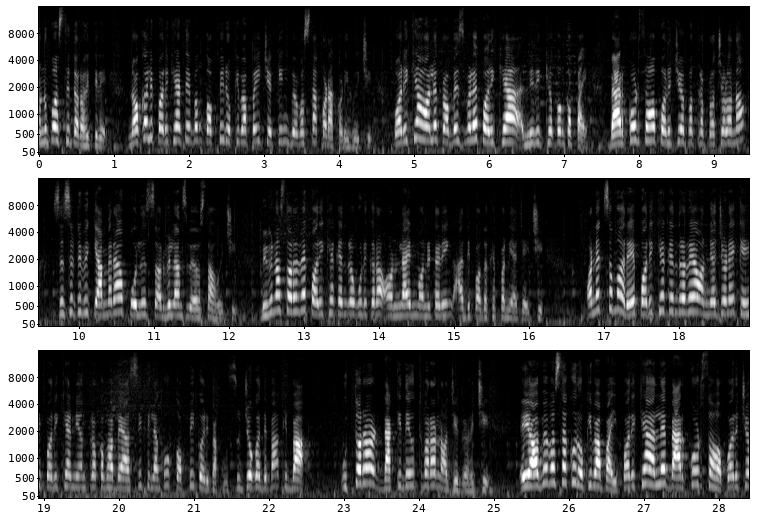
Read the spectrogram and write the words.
অনুপস্থিত রয়েছে নকলি পরীক্ষার্থী এবং কপি রোকিবা চেকিং ব্যবস্থা কড়াকড়ি হয়েছে পরীক্ষা হলে প্রবেশ বেড়ে পরীক্ষা নিরীক্ষক বারকোড সহ পরিচয়পত্র প্রচলন ସିସିଟିଭି କ୍ୟାମେରା ଓ ପୋଲିସ ସର୍ଭିଲାନ୍ସ ବ୍ୟବସ୍ଥା ହୋଇଛି ବିଭିନ୍ନ ସ୍ତରରେ ପରୀକ୍ଷା କେନ୍ଦ୍ରଗୁଡ଼ିକର ଅନ୍ଲାଇନ୍ ମନିଟରିଂ ଆଦି ପଦକ୍ଷେପ ନିଆଯାଇଛି ଅନେକ ସମୟରେ ପରୀକ୍ଷା କେନ୍ଦ୍ରରେ ଅନ୍ୟ ଜଣେ କେହି ପରୀକ୍ଷା ନିୟନ୍ତ୍ରକ ଭାବେ ଆସି ପିଲାଙ୍କୁ କପି କରିବାକୁ ସୁଯୋଗ ଦେବା କିମ୍ବା ଉତ୍ତର ଡାକି ଦେଉଥିବାର ନଜିର ରହିଛି ଏହି ଅବ୍ୟବସ୍ଥାକୁ ରୋକିବା ପାଇଁ ପରୀକ୍ଷା ହେଲେ ବାରକୋଡ୍ ସହ ପରିଚୟ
